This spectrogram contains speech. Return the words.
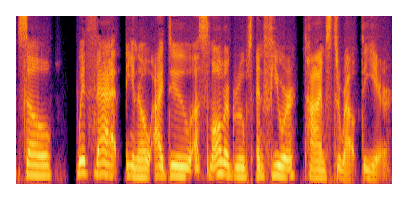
So, with that, you know, I do a smaller groups and fewer times throughout the year.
